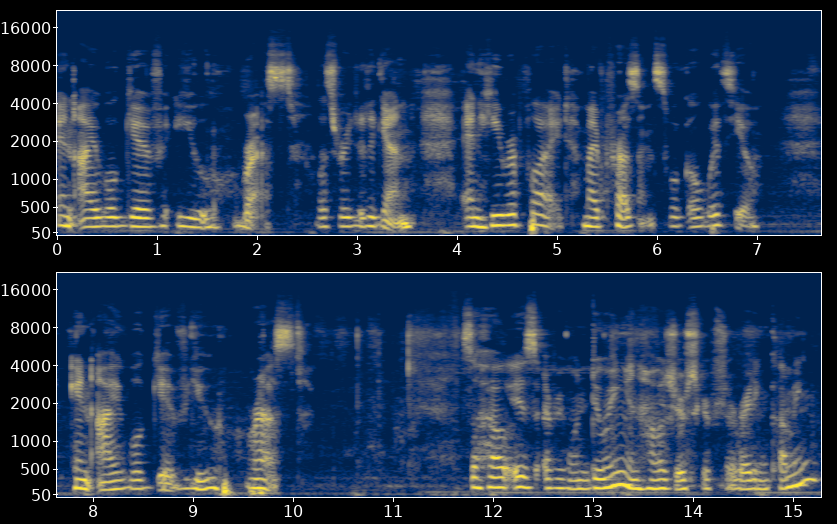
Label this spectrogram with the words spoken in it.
and I will give you rest. Let's read it again. And he replied, My presence will go with you, and I will give you rest. So, how is everyone doing, and how is your scripture writing coming?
